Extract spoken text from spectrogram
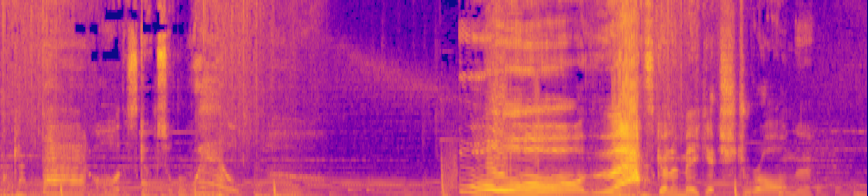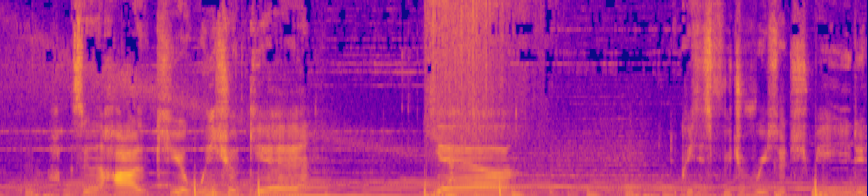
Look at that. Oh, this is going so well. Oh, that's gonna make it strong. So harder to cure. We should get. Yeah. Increases future research speed.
